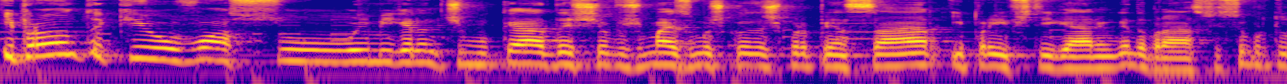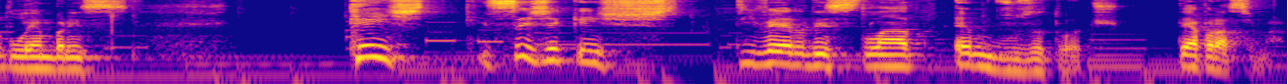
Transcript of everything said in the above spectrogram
E pronto, aqui o vosso imigrante desbocado deixa-vos mais umas coisas para pensar e para investigar. Um grande abraço e, sobretudo, lembrem-se: quem, seja quem estiver desse lado, amo-vos a todos. Até à próxima.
